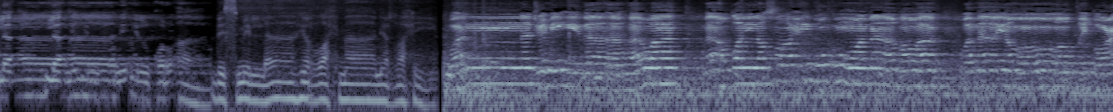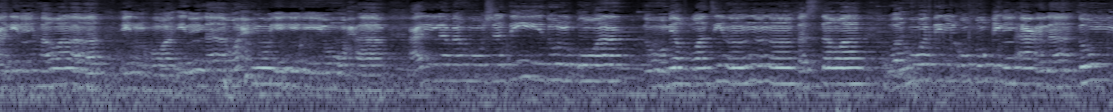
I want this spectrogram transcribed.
لآن القرآن. ب س م الله الرحمن الرحيم والنجم إذا هوى ما ضل صاحبكم وما غوى وما ينطق عن الهوى إن هو إلا وحي يوحى. علمه شديد القوى ذو مرة فاستوى وهو بالأفق الأعلى ثم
